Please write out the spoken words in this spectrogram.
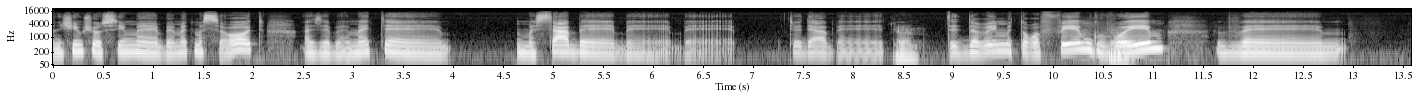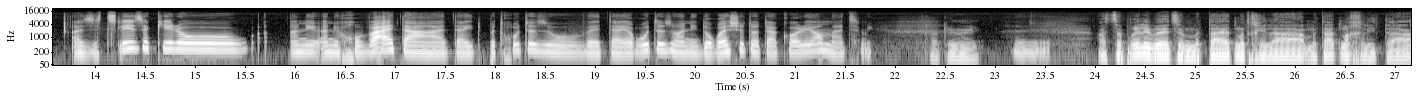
אנשים שעושים אה, באמת מסעות, אז זה באמת אה, מסע ב... ב, ב אתה יודע, כן. בתדרים מטורפים, גבוהים, ו... אז אצלי זה כאילו, אני, אני חווה את, ה, את ההתפתחות הזו ואת הערות הזו, אני דורשת אותה כל יום מעצמי. רק הנה. אז- אז ספרי לי בעצם מתי את מתחילה, מתי את מחליטה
